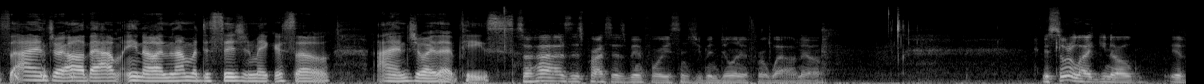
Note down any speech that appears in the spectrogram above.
So I enjoy all that, I'm, you know, and then I'm a decision maker, so I enjoy that piece. So how has this process been for you since you've been doing it for a while now? It's sort of like you know, if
